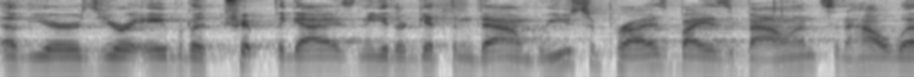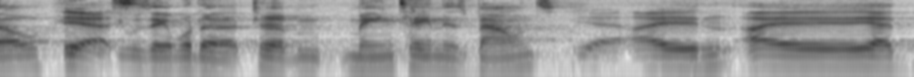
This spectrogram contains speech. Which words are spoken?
of yours, you were able to trip the guys and either get them down. Were you surprised by his balance and how well Yes. he was able to, to maintain his balance? Yeah, I, I, yeah,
